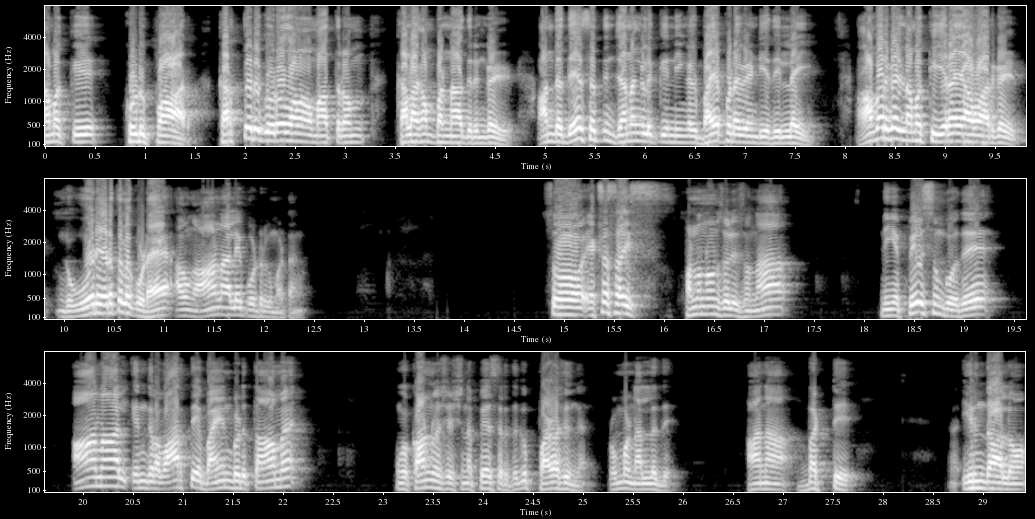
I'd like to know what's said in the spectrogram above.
நமக்கு கொடுப்பார். கர்த்தருக்கு விரோதமாக மாத்திரம் கலகம் பண்ணாதிருங்கள். அந்த தேசத்தின் ஜனங்களுக்கு நீங்கள் பயப்பட வேண்டியதில்லை. அவர்கள் நமக்கு இரையாவார்கள். இங்க ஒரு இடத்துல கூட அவங்க ஆனாலே போட்டிருக்க மாட்டாங்க. ஸோ எக்ஸசைஸ் பண்ணணும்னு சொல்லி சொன்னா நீங்க பேசும்போது ஆனால் என்கிற வார்த்தையை பயன்படுத்தாம உங்கள் கான்வர்சேஷனை பேசுகிறதுக்கு பழகுங்க. ரொம்ப நல்லது. ஆனால் பட்டு இருந்தாலும்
